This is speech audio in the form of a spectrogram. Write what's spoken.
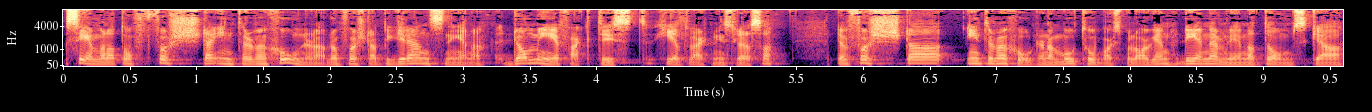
ser man att de första interventionerna, de första begränsningarna, de är faktiskt helt verkningslösa. Den första interventionerna mot tobaksbolagen, det är nämligen att de ska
